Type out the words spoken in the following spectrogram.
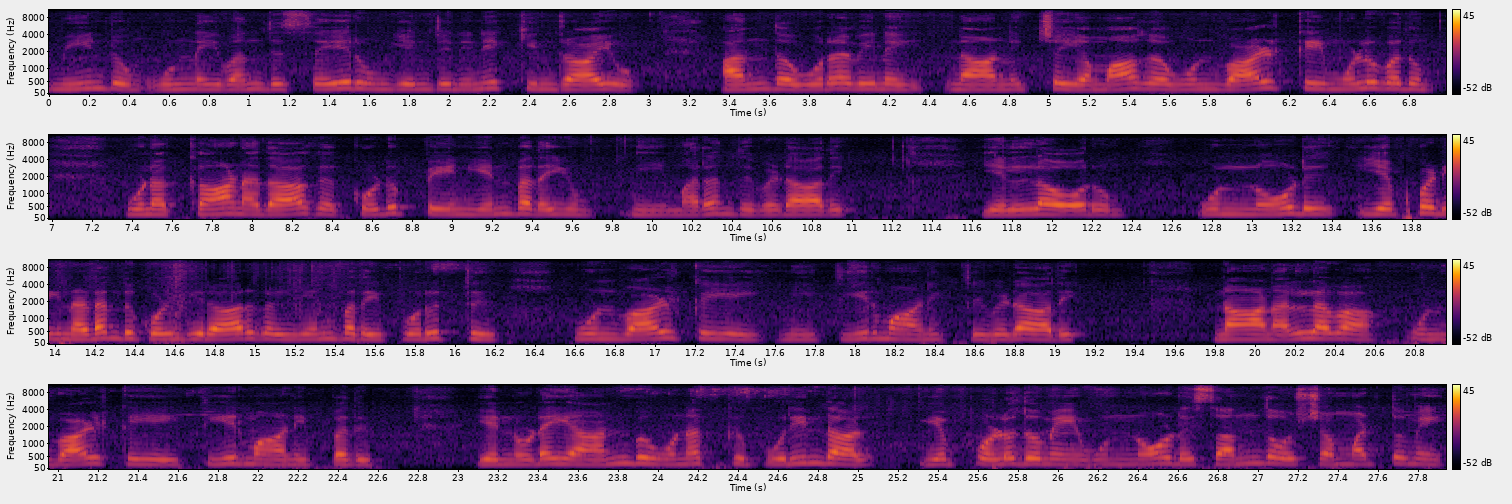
மீண்டும் உன்னை வந்து சேரும் என்று நினைக்கின்றாயோ? அந்த உறவினை நான் நிச்சயமாக உன் வாழ்க்கை முழுவதும் உனக்கானதாக கொடுப்பேன் என்பதையும் நீ மறந்து விடாதே. எல்லோரும் உன்னோடு எப்படி நடந்து கொள்கிறார்கள் என்பதை பொறுத்து உன் வாழ்க்கையை நீ தீர்மானித்து விடாதே. நான் அல்லவா உன் வாழ்க்கையை தீர்மானிப்பது? என்னுடைய அன்பு உனக்கு புரிந்தால் எப்பொழுதுமே உன்னோடு சந்தோஷம் மட்டுமே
